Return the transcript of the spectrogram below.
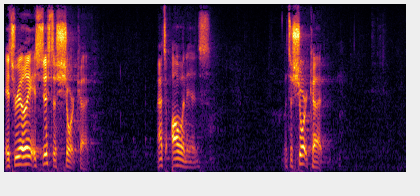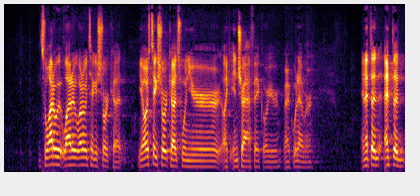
it's really, it's just a shortcut. That's all it is. It's a shortcut. And so why do we why do, why do we take a shortcut? You always take shortcuts when you're like in traffic or you're like whatever. And at the at the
